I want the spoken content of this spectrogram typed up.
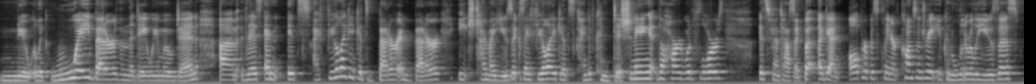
new like way better than the day we moved in. Um this and it's i feel like it gets better and better each time i use it because i feel like it's kind of conditioning the hardwood floors. It's fantastic. But again all purpose cleaner concentrate you can literally use this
